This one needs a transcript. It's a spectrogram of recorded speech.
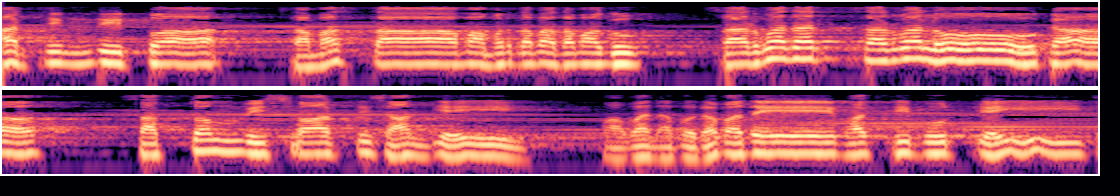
आर्चिन्दित्वा समस्ताममृतपदमगु सर्वदत् सर्वलोका सत्त्वम् विश्वार्थिशान्त्यै पवनपुरपदे भक्तिपूर्त्यै च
